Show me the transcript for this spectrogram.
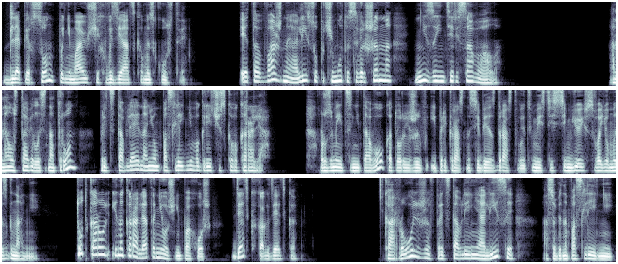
для персон, понимающих в азиатском искусстве. Это важное Алису почему-то совершенно не заинтересовало. Она уставилась на трон, представляя на нем последнего греческого короля. Разумеется, не того, который жив и прекрасно себе здравствует вместе с семьей в своем изгнании. Тот король и на короля-то не очень похож. Дядька как дядька. Король же в представлении Алисы, особенно последний,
